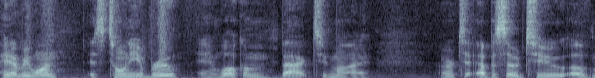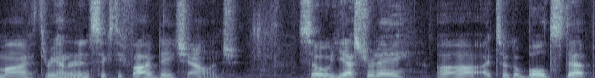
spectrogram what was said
Hey everyone, it's Tony Abreu, and welcome back to my or to episode two of my 365 day challenge. So yesterday, uh, I took a bold step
